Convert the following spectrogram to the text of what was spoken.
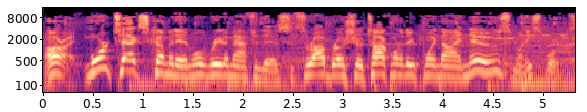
All right, more texts coming in. We'll read them after this. It's the Rob Breaux Show, Talk 103.9 News, Money Sports.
